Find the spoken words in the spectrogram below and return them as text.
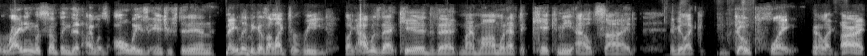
Writing was something that I was always interested in, mainly because I like to read. Like, I was that kid that my mom would have to kick me outside and be like, go play. And I'm like, all right,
